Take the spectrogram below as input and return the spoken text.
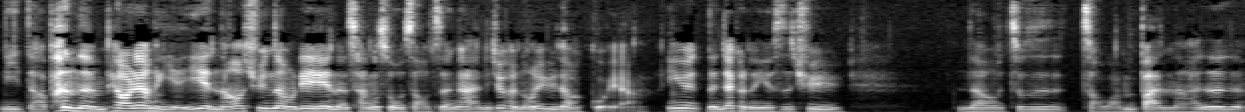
你打扮的很漂亮、很野艳，然后去那种烈焰的场所找真爱，你就很容易遇到鬼啊。因为人家可能也是去，你知道，就是找玩伴啊，还是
